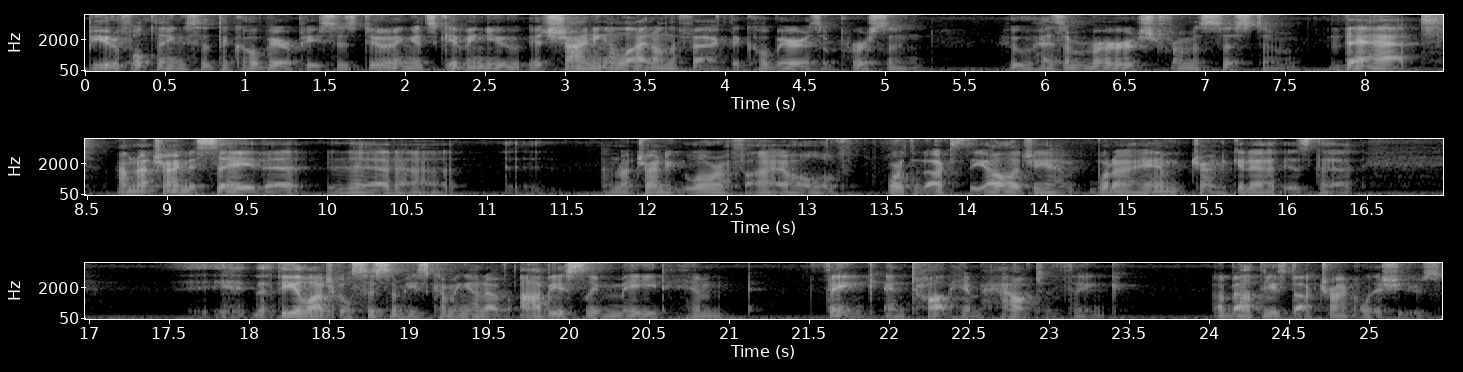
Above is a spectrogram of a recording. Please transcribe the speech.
beautiful things that the Colbert piece is doing. It's giving you, it's shining a light on the fact that Colbert is a person who has emerged from a system that I'm not trying to say that that uh, I'm not trying to glorify all of Orthodox theology. I'm, what I am trying to get at is that the theological system he's coming out of obviously made him think and taught him how to think about these doctrinal issues.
